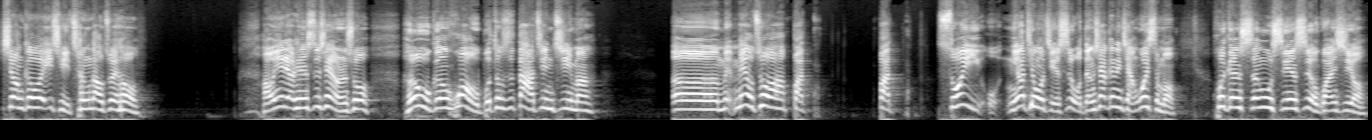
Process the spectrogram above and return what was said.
希望各位一起撑到最后。好，因为聊天室现在有人说，核武跟化武不都是大禁忌吗？呃，没没有错啊把把所以我你要听我解释，我等一下跟你讲为什么会跟生物实验室有关系哦。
